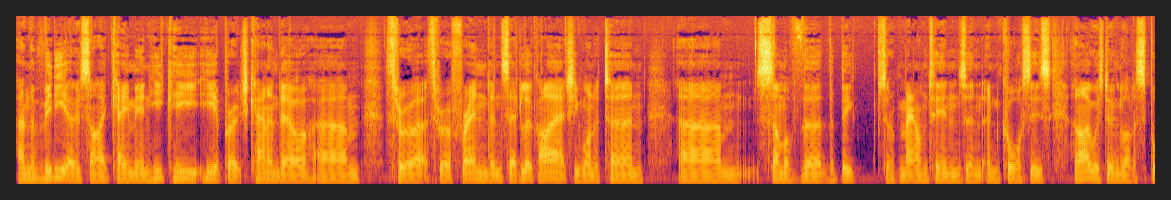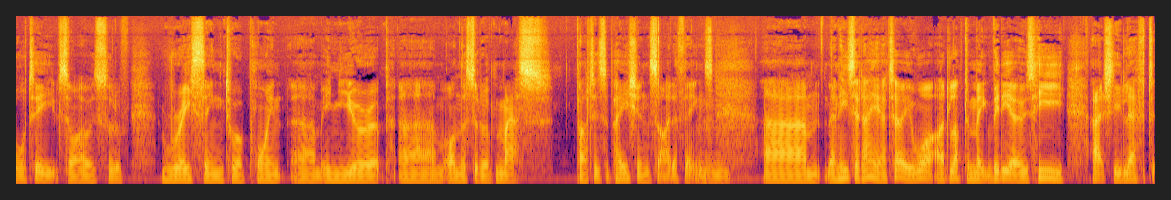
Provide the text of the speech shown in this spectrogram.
and the video side came in. He he, he approached Cannondale um, through a through a friend and said, "Look, I actually want to turn um, some of the the big sort of mountains and, and courses. And I was doing a lot of sportive, so I was sort of racing to a point um, in Europe um, on the sort of mass participation side of things. Mm-hmm. Um, and he said, "Hey, I tell you what, I'd love to make videos." He actually left.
